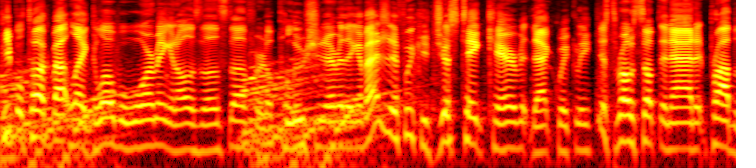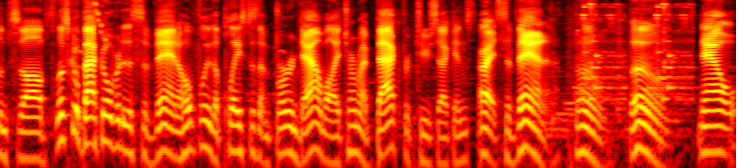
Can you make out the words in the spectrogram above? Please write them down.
People talk about like global warming and all this other stuff or the pollution and everything. Imagine if we could just take care of it that quickly. Just throw something at it, problem solved. Let's go back over to the savannah. Hopefully the place doesn't burn down while I turn my back for two seconds. All right, savannah. Boom, boom. Now,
